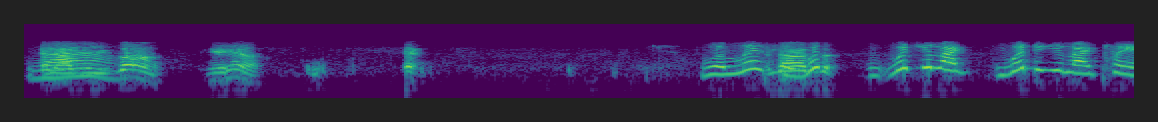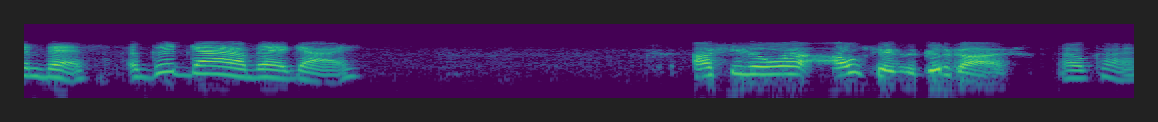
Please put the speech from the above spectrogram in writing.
And as a Wow. result, yeah. Well, listen. What what you like? What do you like playing best? A good guy or a bad guy? Actually, you know what? I would say the good guy. Okay.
